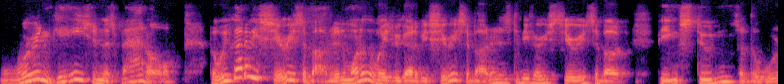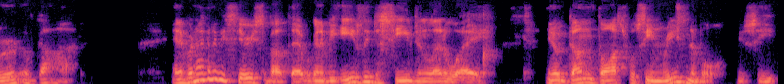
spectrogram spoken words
we're engaged in this battle, but we've got to be serious about it. And one of the ways we've got to be serious about it is to be very serious about being students of the Word of God. And if we're not going to be serious about that, we're going to be easily deceived and led away. you know, dumb thoughts will seem reasonable, you see.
